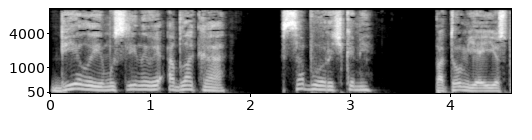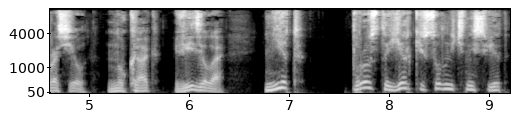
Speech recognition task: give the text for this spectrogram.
белые муслиновые облака с оборочками. Потом я ее спросил, «Ну как, видела?» «Нет, просто яркий солнечный свет,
